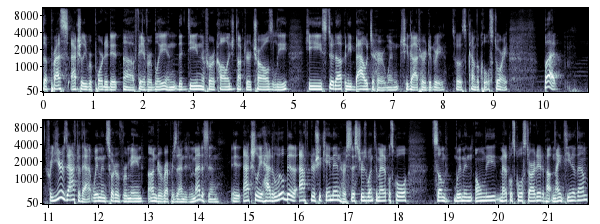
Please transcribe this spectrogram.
The press actually reported it uh, favorably, and the dean of her college, Dr. Charles Lee, he stood up and he bowed to her when she got her degree. So it's kind of a cool story. But for years after that, women sort of remained underrepresented in medicine. It actually had a little bit after she came in. Her sisters went to medical school. Some women only medical school started, about 19 of them.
